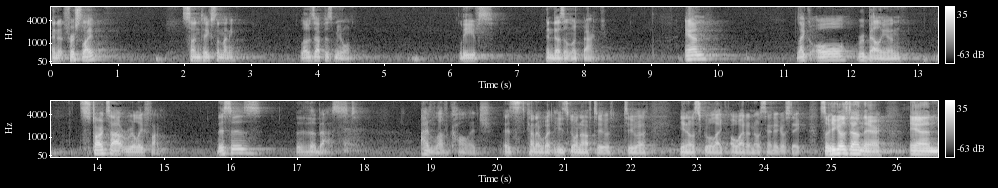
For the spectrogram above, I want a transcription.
And at first light, son takes the money, loads up his mule, leaves, and doesn't look back. And like all rebellion, starts out really fun. This is the best. I love college. It's kind of what he's going off to, to a you know, school like, oh, I don't know, San Diego State. So he goes down there and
